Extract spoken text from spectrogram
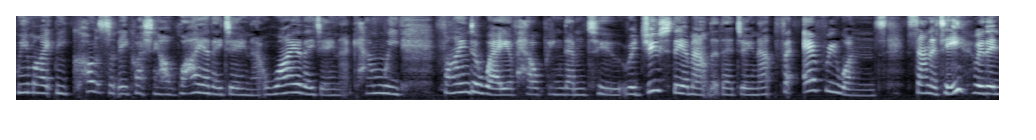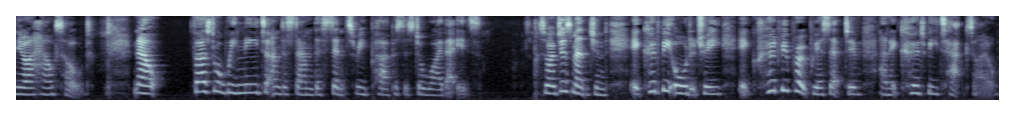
we might be constantly questioning, oh, why are they doing that? Why are they doing that? Can we find a way of helping them to reduce the amount that they're doing that for everyone's sanity within your household? Now, first of all, we need to understand the sensory purpose as to why that is. So I've just mentioned it could be auditory, it could be proprioceptive, and it could be tactile.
